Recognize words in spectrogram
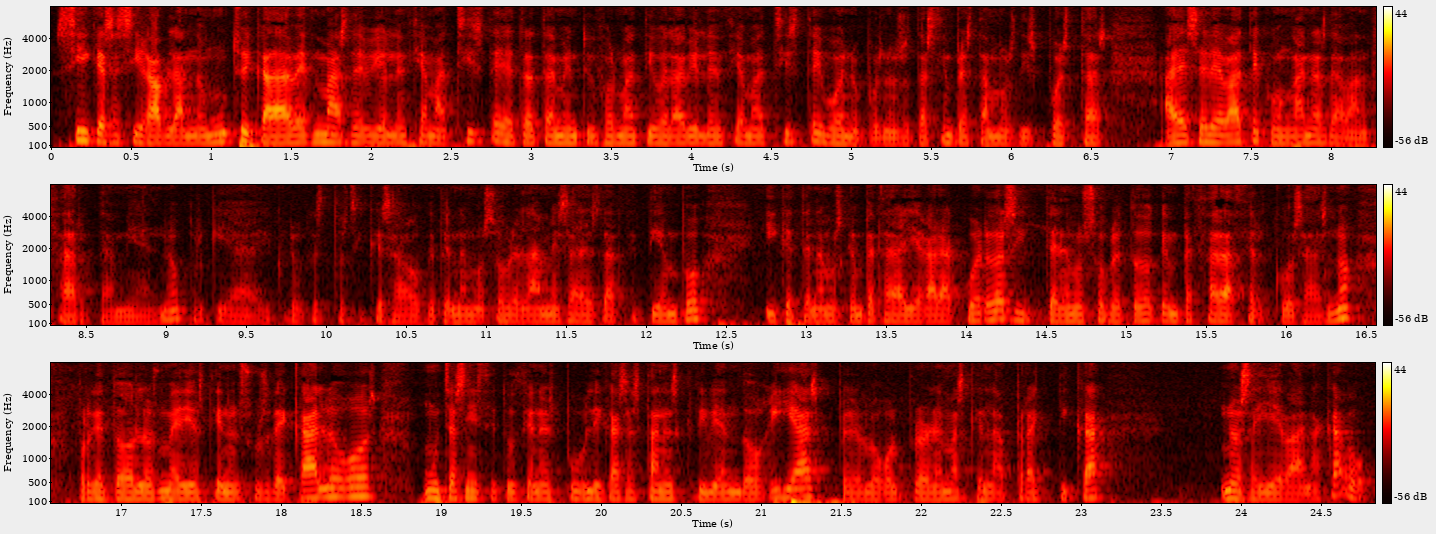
sí que se sigue hablando mucho y cada vez más de violencia machista y de tratamiento informativo de la violencia machista y bueno, pues nosotras siempre estamos dispuestas a ese debate con ganas de avanzar también, ¿no? Porque ya creo que esto sí que es algo que tenemos sobre la mesa desde hace tiempo y que tenemos que empezar a llegar a acuerdos y tenemos sobre todo que empezar a hacer cosas, ¿no? Porque todos los medios tienen sus decálogos, muchas instituciones públicas están escribiendo guías, pero luego el problema es que en la práctica no se llevan a cabo.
